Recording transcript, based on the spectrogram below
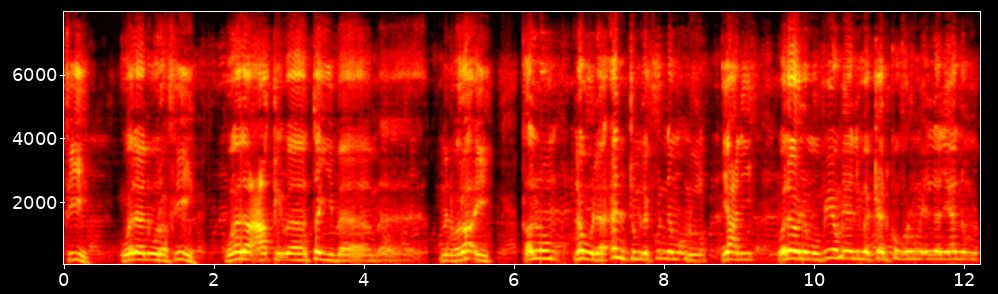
فيه. ولا نور فيه ولا عاقبة طيبة من ورائه. قال لهم لولا أنتم لكنا مؤمنين. يعني ولا يلوم فيهم يعني ما كان كفرهم إلا لأنهم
